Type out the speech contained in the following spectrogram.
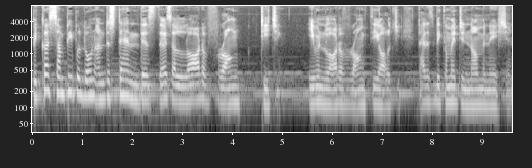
Because some people don't understand this, there's a lot of wrong teaching, even a lot of wrong theology that has become a denomination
